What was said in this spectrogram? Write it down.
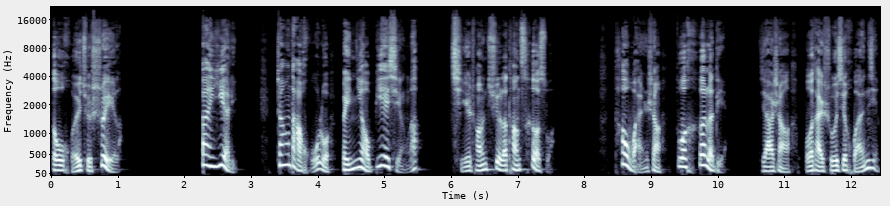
都回去睡了。半夜里，张大葫芦被尿憋醒了，起床去了趟厕所。他晚上多喝了点。加上不太熟悉环境，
